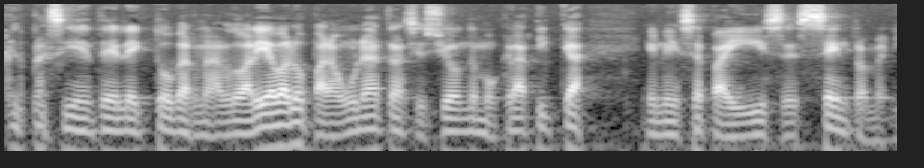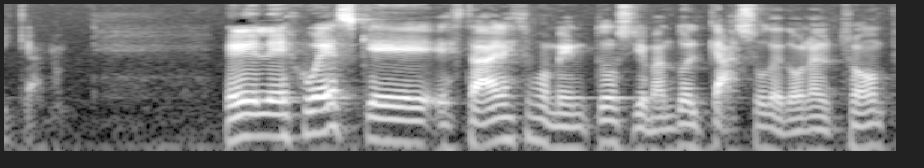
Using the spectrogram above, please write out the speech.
el presidente electo Bernardo Arevalo para una transición democrática en ese país eh, centroamericano. El juez que está en estos momentos llevando el caso de Donald Trump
